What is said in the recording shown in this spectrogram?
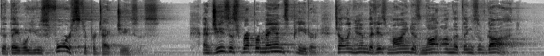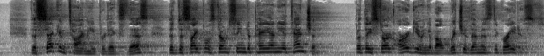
that they will use force to protect Jesus. And Jesus reprimands Peter, telling him that his mind is not on the things of God. The second time he predicts this, the disciples don't seem to pay any attention, but they start arguing about which of them is the greatest.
